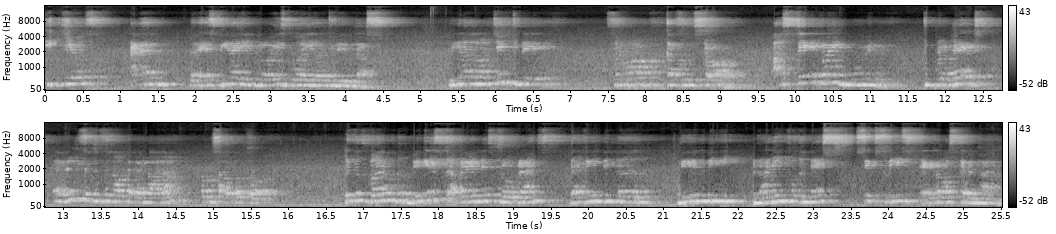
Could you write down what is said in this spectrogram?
teachers, the SBI employees who are here today with us. We are launching today Fraud Kaful Stop, a statewide movement to protect every citizen of Telangana from cyber fraud. This is one of the biggest awareness programs that we will be, the- we will be running for the next six weeks across Telangana.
